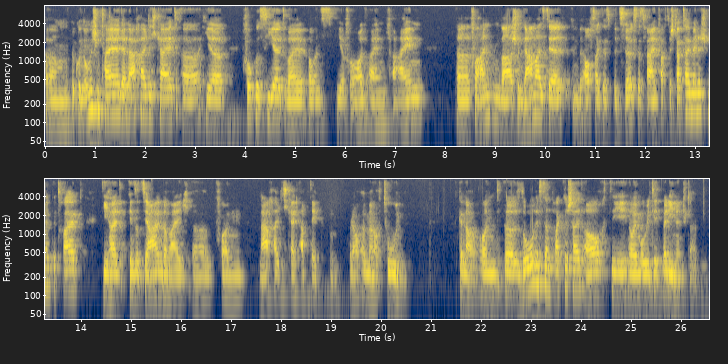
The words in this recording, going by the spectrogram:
ähm, ökonomischen Teil der Nachhaltigkeit äh, hier fokussiert, weil bei uns hier vor Ort ein Verein äh, vorhanden war, schon damals, der im Auftrag des Bezirks das vereinfachte Stadtteilmanagement betreibt, die halt den sozialen Bereich äh, von Nachhaltigkeit abdecken oder auch immer noch tun. Genau. Und äh, so ist dann praktisch halt auch die neue Mobilität Berlin entstanden.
